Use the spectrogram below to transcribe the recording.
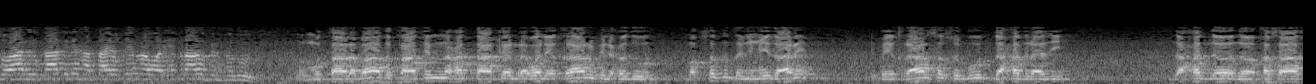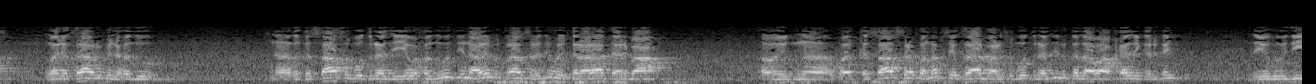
سوال القاتل حتى يقر والاقرار في الحدود مطالبات قاتل حتى يقر والاقرار في الحدود. مقصد ترجمہ دار ہے اقرار سے ثبوت د حد راضی د حد، د قصاص والاقرار في الحدود. نہ د قصاص ثبوت راضی یہ حدود دین عالم اقرار سے راضی ہو اقرارات اربعہ قصاص صرف نفس اقرار بار ثبوت رضی کا دعوی واقعہ ذکر گئی یہودی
